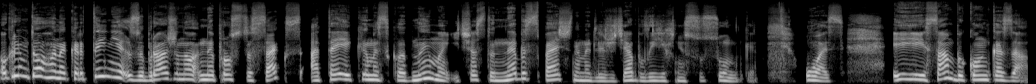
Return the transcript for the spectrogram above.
Окрім того, на картині зображено не просто секс, а те, якими складними і часто небезпечними для життя були їхні стосунки. Ось. І сам Бекон казав.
